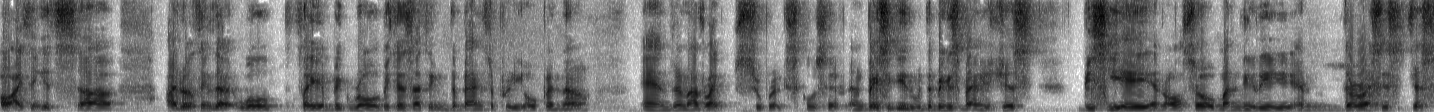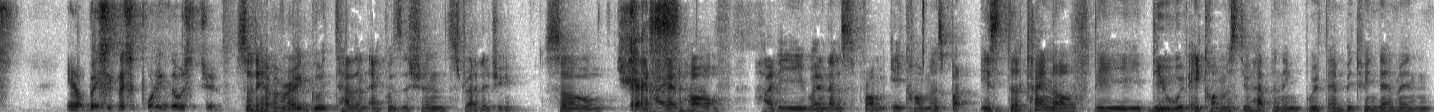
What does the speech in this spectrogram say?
Oh, I think it's. Uh, I don't think that will play a big role because I think the banks are pretty open now, and they're not like super exclusive. And basically, the biggest bank is just BCA and also Mandiri, and the rest is just you know basically supporting those two. So they have a very good talent acquisition strategy. So yes. they hired off Hadi Wenas from aCommerce, but is the kind of the deal with aCommerce still happening with them between them and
